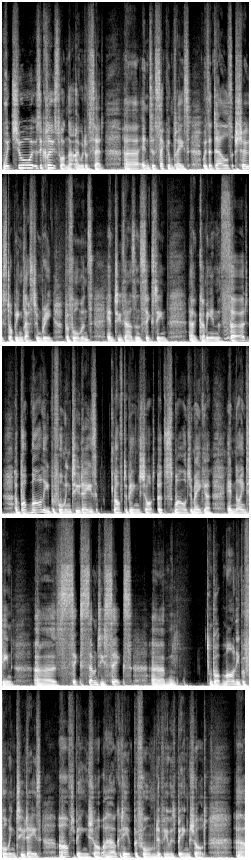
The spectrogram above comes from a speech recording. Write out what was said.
which oh, it was a close one, that I would have said, uh, into second place with Adele's show stopping Glastonbury performance in 2016, uh, coming in third. Uh, Bob Marley performing two days after being shot at Smile, Jamaica in 1976. Um, Bob Marley performing two days after being shot. How could he have performed if he was being shot? Uh,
